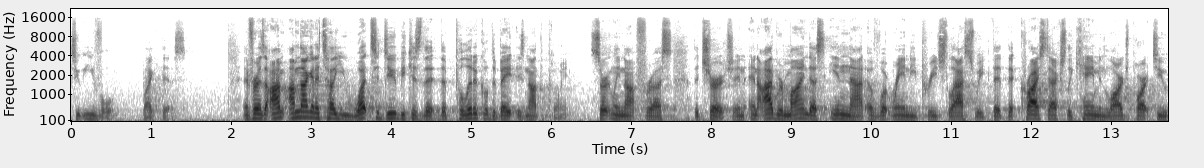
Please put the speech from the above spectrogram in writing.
to evil like this. And, friends, I'm, I'm not going to tell you what to do because the, the political debate is not the point. Certainly not for us, the church. And, and I'd remind us in that of what Randy preached last week that, that Christ actually came in large part to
